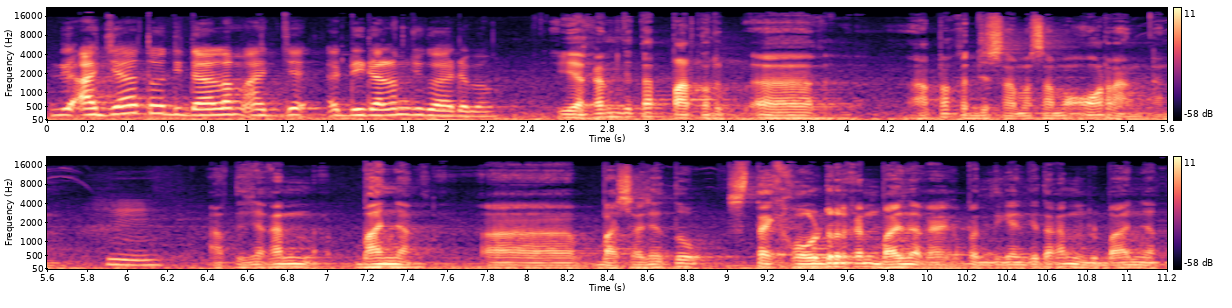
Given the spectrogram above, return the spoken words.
di aja atau di dalam aja di dalam juga ada bang. Iya kan kita partner eh, apa kerja sama sama orang kan. Hmm. Artinya kan banyak eh, bahasanya tuh stakeholder kan banyak ya kepentingan kita kan ada banyak.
